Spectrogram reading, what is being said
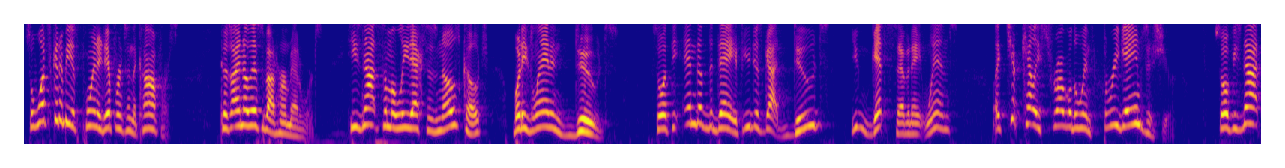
So what's going to be his point of difference in the conference? Because I know this about Herm Edwards. He's not some elite X's nose coach, but he's landing dudes. So at the end of the day, if you just got dudes, you can get seven, eight wins. Like Chip Kelly struggled to win three games this year. So if he's not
